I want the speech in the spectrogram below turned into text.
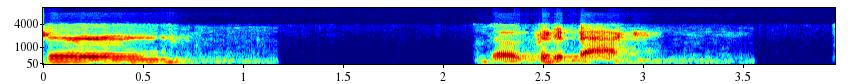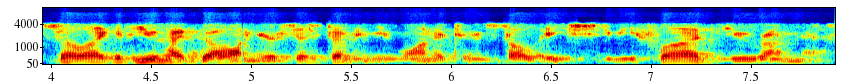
sure. So put it back. So like if you had Go on your system and you wanted to install HTTP flood, you run this.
